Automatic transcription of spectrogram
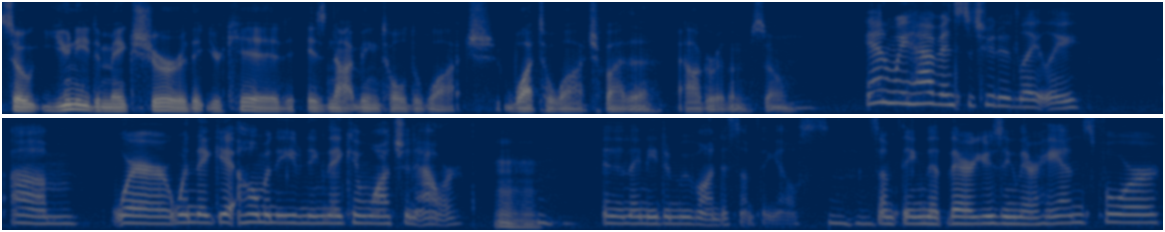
So you need to make sure that your kid is not being told to watch what to watch by the algorithm. So And we have instituted lately um, where when they get home in the evening, they can watch an hour. And then they need to move on to something else. Something that they're using their hands for,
